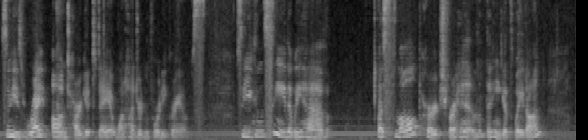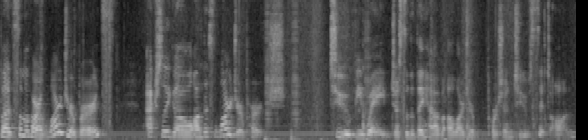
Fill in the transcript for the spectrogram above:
So he's right on target today at 140 grams. So you can see that we have a small perch for him that he gets weighed on, but some of our larger birds actually go on this larger perch to be weighed, just so that they have a larger portion to sit on.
